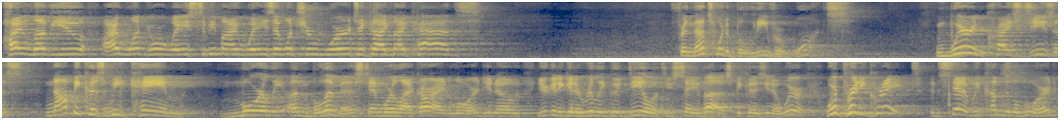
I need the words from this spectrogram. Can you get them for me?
I love you. I want your ways to be my ways. I want your word to guide my paths. Friend, that's what a believer wants. We're in Christ Jesus not because we came morally unblemished and we're like, all right, Lord, you know, you're going to get a really good deal if you save us because, you know, we're, we're pretty great. Instead, we come to the Lord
